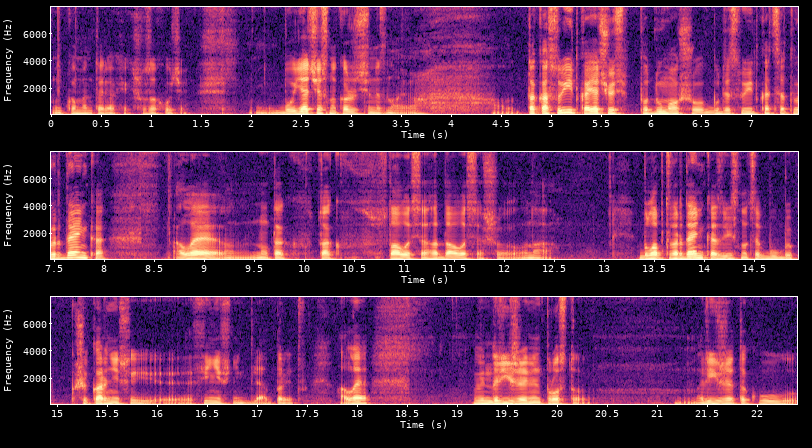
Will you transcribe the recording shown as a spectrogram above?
У коментарях, якщо захоче. Бо я, чесно кажучи, не знаю. Така суїтка, я щось подумав, що буде суїтка ця тверденька, але ну так, так сталося, гадалося, що вона була б тверденька, звісно, це був би шикарніший е, фінішник для бритв. Але він ріже, він просто ріже таку,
